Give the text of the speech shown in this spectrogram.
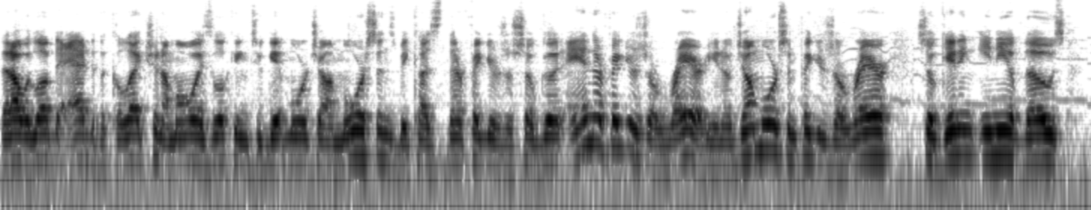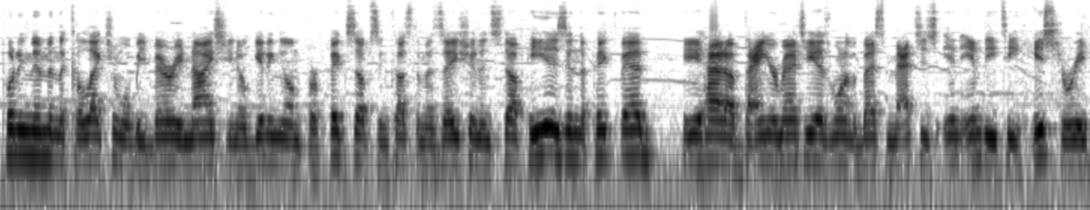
that I would love to add to the collection. I'm always looking to get more John Morrisons because their figures are so good and their figures are rare. You know, John Morrison figures are rare, so getting any of those, putting them in the collection will be very nice. You know, getting them for fix-ups and customization and stuff. He is in the pick fed. He had a banger match. He has one of the best matches in MDT history.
